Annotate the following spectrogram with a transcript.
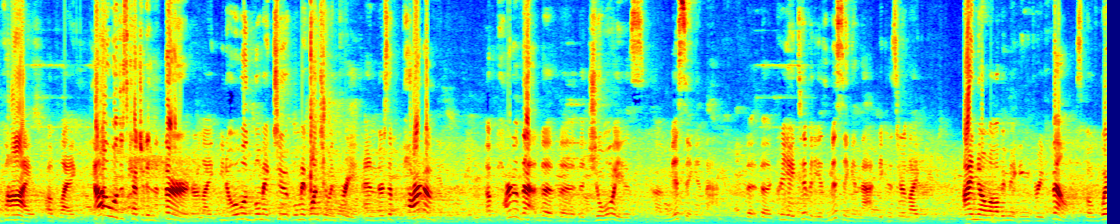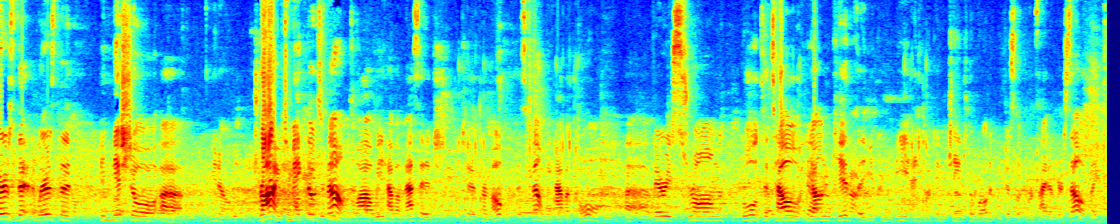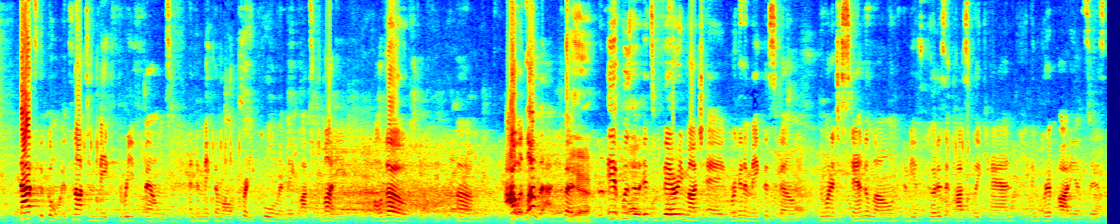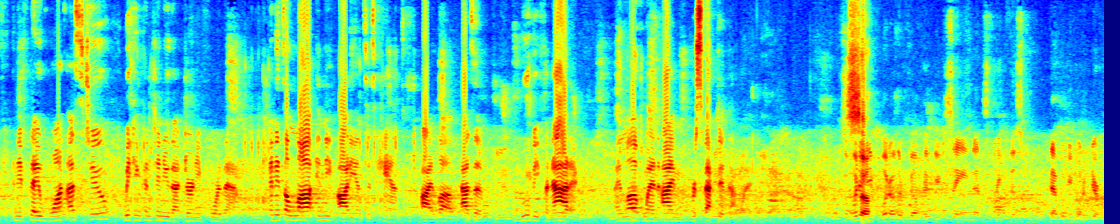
vibe of like, oh, we'll just catch it in the third, or like, you know, we'll, we'll make two, we'll make one, two, and three. And there's a part of a part of that the the, the joy is uh, missing in that. The the creativity is missing in that because you're like, I know I'll be making three films, but where's the where's the initial um, you know drive to make those films while we have a message to promote this film. We have a goal, a very strong goal to tell young kids that you can be and you can change the world if you just look inside of yourself. Like that's the goal. It's not to make three films and to make them all pretty cool and make lots of money. Although um, I would love that, but Yeah. it was. It's very much a. We're gonna make this film. We want it to stand alone and be as good as it possibly can and grip audiences. And if they want us to, we can continue that journey for them. And it's a lot in the audience's hands, which I love as a movie fanatic. I love when I'm respected that way. So what, So- have you, what other film have you seen that's like this one? That would be one of your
